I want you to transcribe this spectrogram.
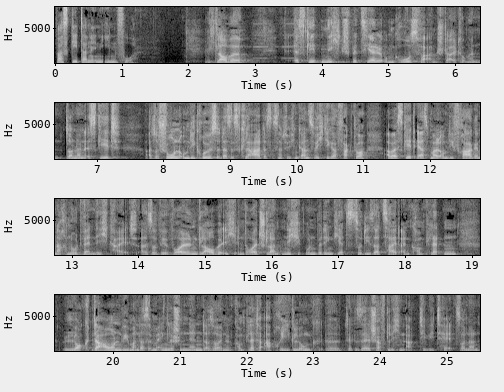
was geht dann in Ihnen vor? Ich glaube, es geht nicht speziell um Großveranstaltungen, sondern es geht also schon um die Größe, das ist klar, das ist natürlich ein ganz wichtiger Faktor, aber es geht erstmal um die Frage nach Notwendigkeit. Also wir wollen, glaube ich, in Deutschland nicht unbedingt jetzt zu dieser Zeit einen kompletten Lockdown, wie man das im Englischen nennt, also eine komplette Abriegelung äh, der gesellschaftlichen Aktivität, sondern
